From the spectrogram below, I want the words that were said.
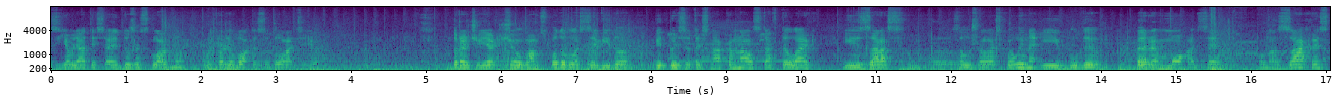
з'являтися і дуже складно контролювати ситуацію. До речі, якщо вам сподобалось це відео, підписуйтесь на канал, ставте лайк. І зараз е, залишилась хвилина і буде перемога. Це у нас захист.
